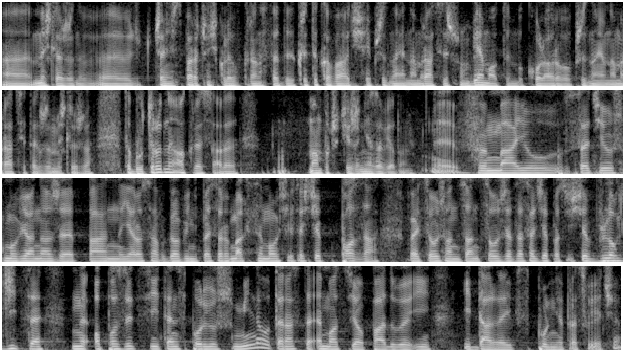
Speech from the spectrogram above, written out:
E, myślę, że e, część, spora część kolegów, która nas wtedy krytykowała, dzisiaj przyznaje nam rację. Zresztą wiem o tym, bo kolorowo przyznają nam rację, także myślę, że to był trudny okres, ale mam poczucie, że nie zawiodłem. W maju w zasadzie już mówiono, że pan Jarosław Gowin, profesor Maksymowicz, jesteście poza koalicją rządzącą, że w zasadzie jesteście w logice opozycji ten spór już minął, teraz te emocje opadły i, i dalej wspólnie pracujecie?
